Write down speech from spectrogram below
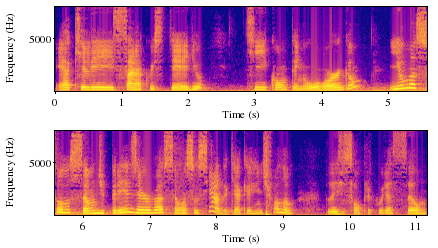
é aquele saco estéreo que contém o órgão e uma solução de preservação associada, que é a que a gente falou Plegisol para coração,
